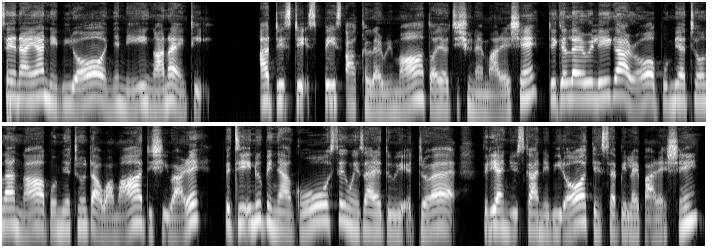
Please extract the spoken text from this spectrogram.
10နိုင်ကနေပြီးတော့ညနေ9နိုင်အထိ Artistic Space Art Gallery မှာတွားရောက်ကြည့်ရှုနိုင်ပါတယ်ရှင်။ဒီ gallery လေးကတော့ပုံမြတ်ထွန်းလန်းကပုံမြတ်ထွန်းတာဝါမှာတည်ရှိပါတယ်။ပကြီးအမှုပညာကိုစိတ်ဝင်စားတဲ့သူတွေအတွက် Video News ကနေပြီးတော့တင်ဆက်ပေးလိုက်ပါတယ်ရှင်။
